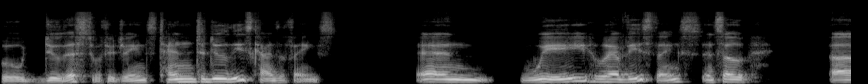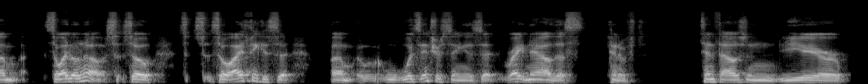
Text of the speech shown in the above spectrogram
who do this with your genes tend to do these kinds of things. And we who have these things. And so um so I don't know. So so so, I think it's a um what's interesting is that right now this kind of 10,000 year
